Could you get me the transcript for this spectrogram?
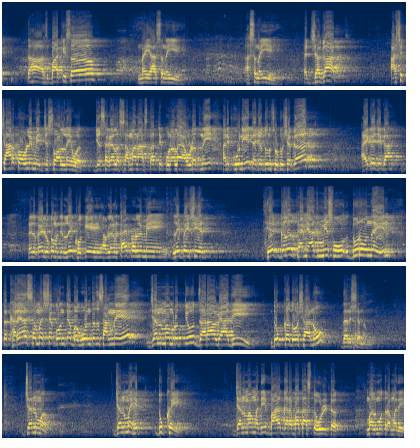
दहा बाकी सब नाही असं नाही आहे असं नाहीये। या जगात असे चार प्रॉब्लेम आहेत जे सॉल्व नाही होत. जे सगळ्याला समान असतात ते कुणालाही आवडत नाही आणि कोणीही त्याच्यातून सुटू शकत ऐकायचे का? नाही तर काही लोक म्हणते लय खोके आपल्याकडे काय प्रॉब्लेम आहे? लय पैसे आहेत. हे गलत फॅमी आज मी सु- दूर होऊन जाईल. तर खऱ्या समस्या कोणत्या? भगवंताचं सांगणं आहे जन्म मृत्यू जरा व्याधी दुःख दोषानु दर्शनम. जन्म. जन्म हे दुःख आहे. जन्मामध्ये बाळ गर्भात असतं उलट मलमूत्रामध्ये.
